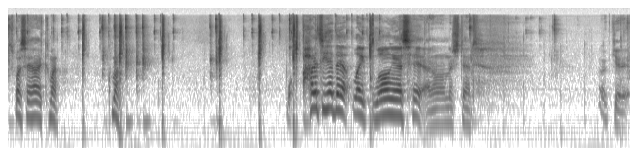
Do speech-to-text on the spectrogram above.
Just want to say hi. Come on. Come on. How does he have that like long ass hit? I don't understand. I get it.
